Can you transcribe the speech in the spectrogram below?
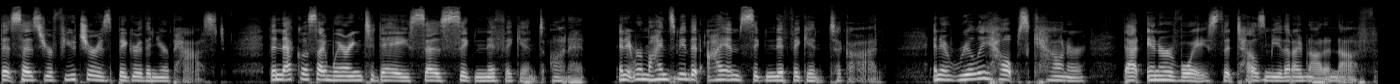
that says your future is bigger than your past. The necklace I'm wearing today says significant on it. And it reminds me that I am significant to God. And it really helps counter that inner voice that tells me that I'm not enough.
